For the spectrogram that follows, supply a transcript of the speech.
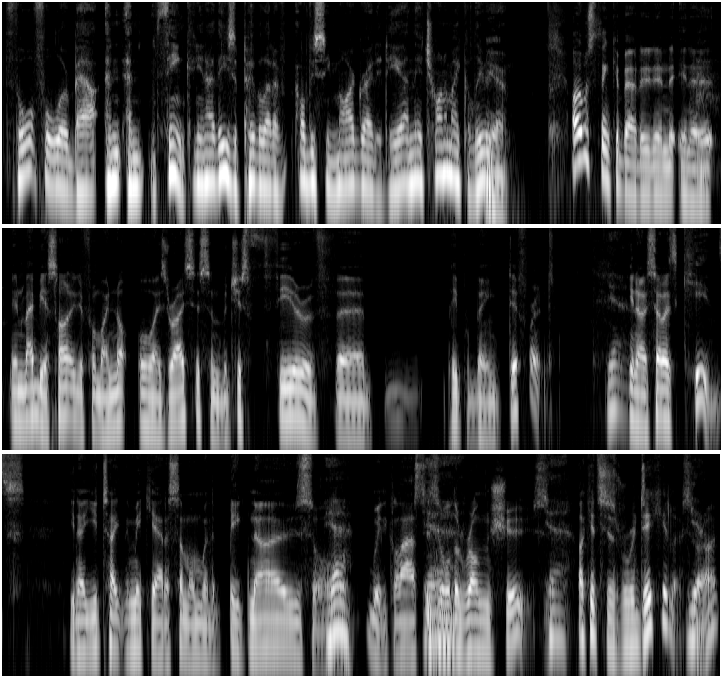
thoughtful about and and think. You know, these are people that have obviously migrated here, and they're trying to make a living. Yeah. I always think about it in in a in maybe a slightly different way, not always racism, but just fear of uh, people being different. Yeah. You know, so as kids, you know, you take the mickey out of someone with a big nose or Yeah. with glasses Yeah. or the wrong shoes. Yeah. Like it's just ridiculous, Yeah. right?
